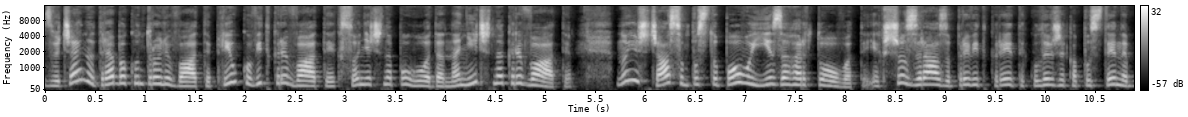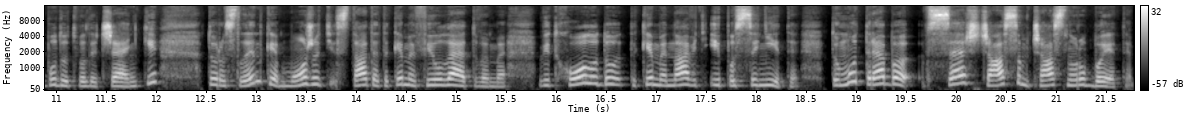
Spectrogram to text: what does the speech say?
Звичайно, треба контролювати, плівку відкривати, як сонячна погода, на ніч накривати. Ну і з часом поступово її загартовувати. Якщо зразу привідкрити, коли вже капустини будуть величенькі, то рослинки можуть стати такими фіолетовими від холоду, такими навіть і посиніти. Тому треба все з часом часно робити.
